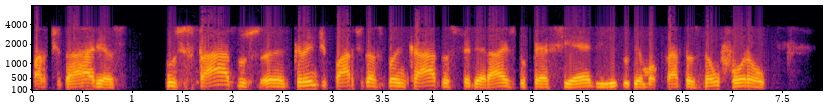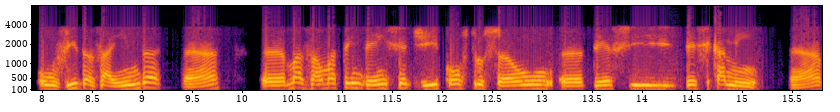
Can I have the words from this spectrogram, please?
partidárias nos estados, eh, grande parte das bancadas federais do PSL e do Democratas não foram ouvidas ainda, né? Eh, mas há uma tendência de construção eh, desse, desse caminho. Né?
